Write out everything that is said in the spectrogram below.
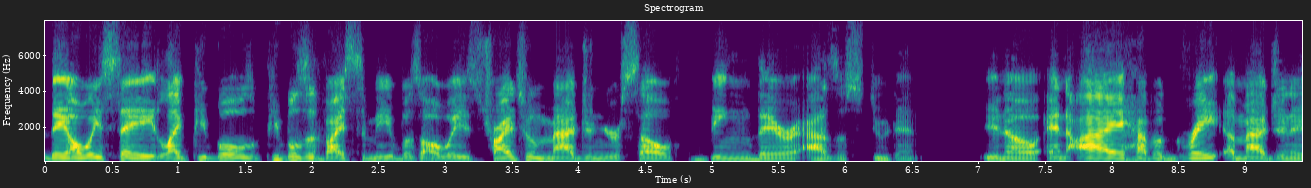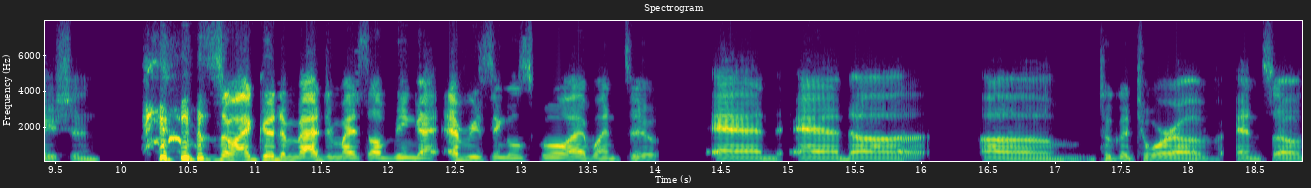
they always say like people people's advice to me was always try to imagine yourself being there as a student, you know, and I have a great imagination so I could imagine myself being at every single school I went to and and uh um took a tour of and so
